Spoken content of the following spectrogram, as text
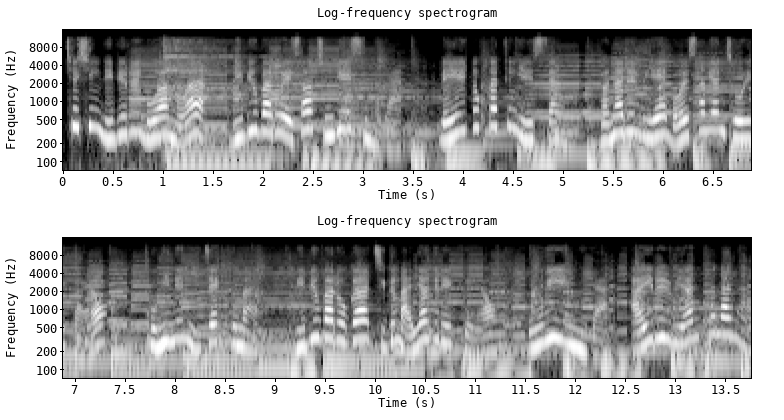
최신 리뷰를 모아 모아 리뷰 바로에서 준비했습니다. 매일 똑같은 일상, 변화를 위해 뭘 사면 좋을까요? 고민은 이제 그만. 리뷰 바로가 지금 알려드릴게요. 5위입니다. 아이를 위한 편안함.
